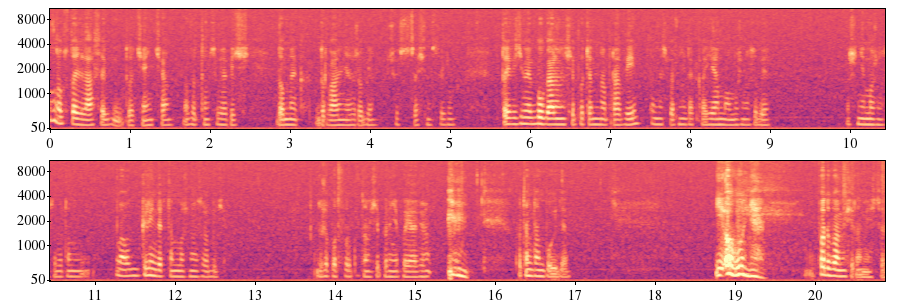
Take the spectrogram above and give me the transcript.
No tutaj lasek do cięcia. Nawet tam sobie jakiś domek drwalnie zrobię, czy coś tym stylu. Tutaj widzimy bóg, ale on się potem naprawi. Tam jest pewnie taka jama, można sobie... Znaczy nie można sobie tam... No grinder tam można zrobić. Dużo potworków tam się pewnie pojawia. potem tam pójdę. I ogólnie podoba mi się to miejsce.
